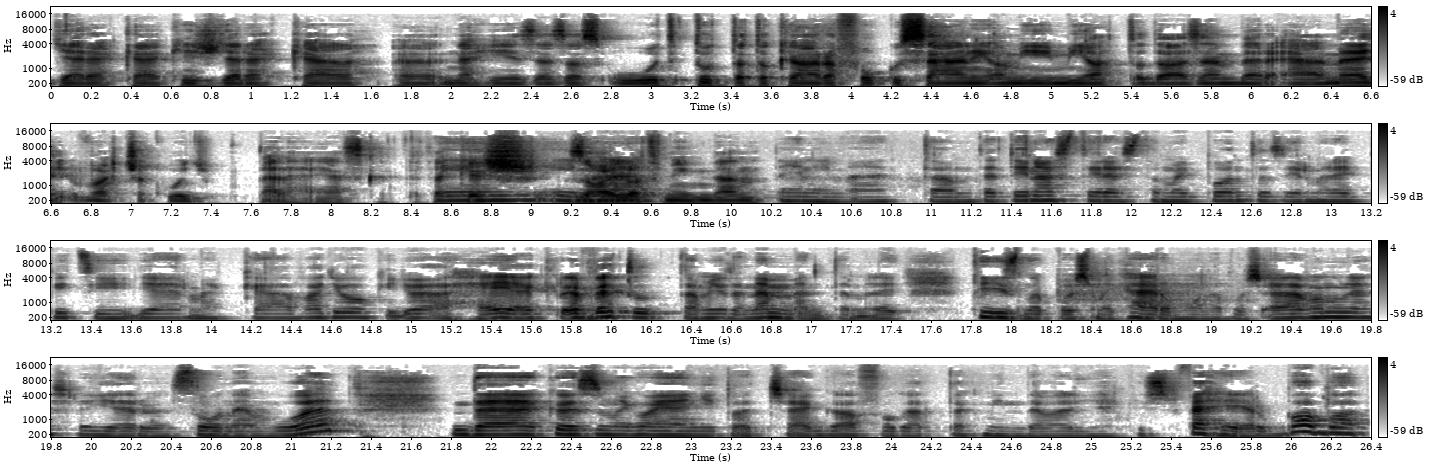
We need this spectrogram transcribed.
gyerekkel, kisgyerekkel ö, nehéz ez az út? Tudtatok-e arra fókuszálni, ami miatt oda az ember elmegy, vagy csak úgy belehelyezkedtetek, én és imád, zajlott minden. Én imádtam. Tehát én azt éreztem, hogy pont azért, mert egy pici gyermekkel vagyok, így olyan helyekre be tudtam de nem mentem el egy tíznapos, meg három hónapos elvonulásra, ilyenről szó nem volt, de közben meg olyan nyitottsággal fogadtak mindenhol ilyen kis fehér baba,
